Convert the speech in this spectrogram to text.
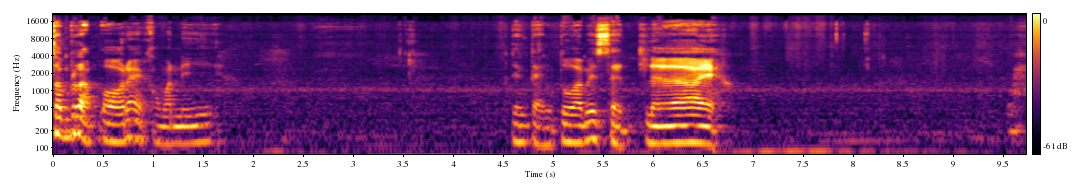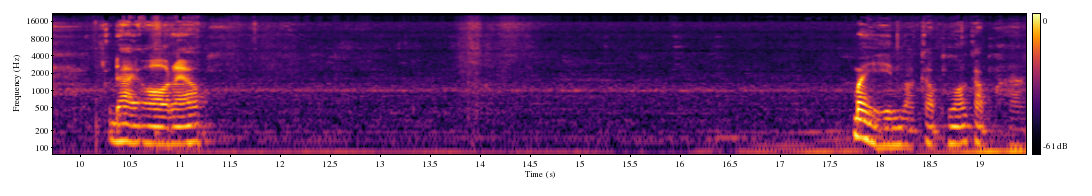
สำหรับออแรกของวันนี้ ยังแต่งตัวไม่เสร็จเลย ก็ได้ออแล้ว ไม่เห็นว่ากลับหัวกลับหาง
